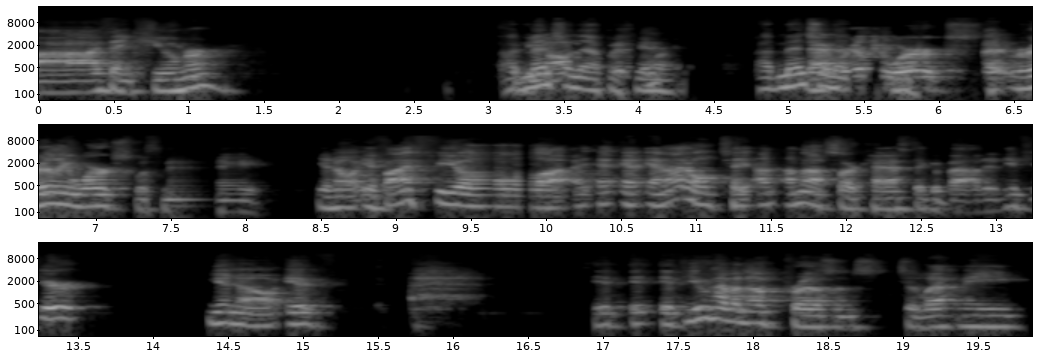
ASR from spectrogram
Uh, I think humor. I've mentioned that before. I've mentioned that, that really works. That really works with me. You know, if I feel, uh, and, and, I don't take, I'm, not sarcastic about it. If you're, you know, if, if if you have enough presence to let me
